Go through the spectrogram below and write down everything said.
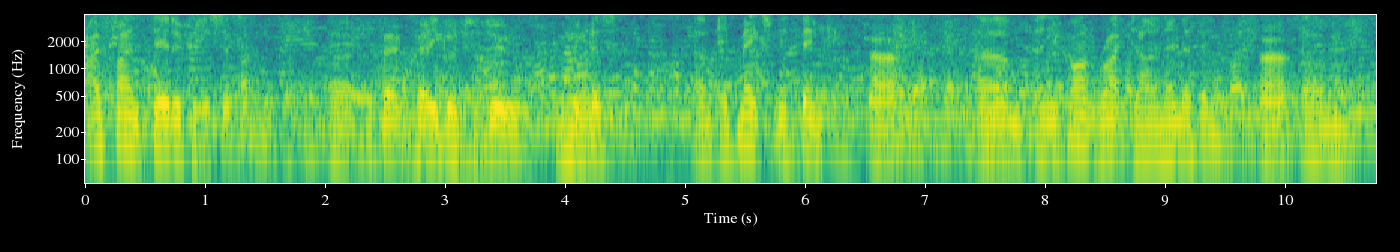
I find theatre criticism uh, very, very good to do because um, it makes me think, um, and you can't write down anything. Um,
